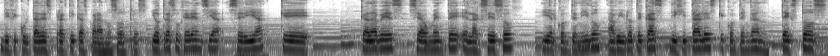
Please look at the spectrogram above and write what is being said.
dificultades prácticas para nosotros. Y otra sugerencia sería que cada vez se aumente el acceso y el contenido a bibliotecas digitales que contengan textos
